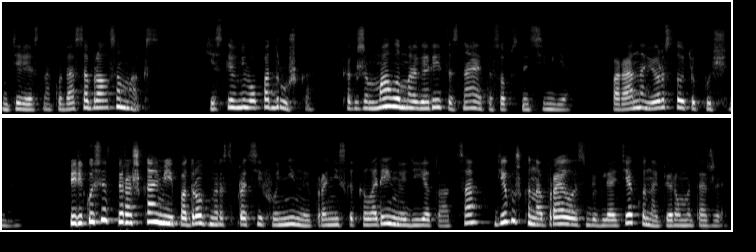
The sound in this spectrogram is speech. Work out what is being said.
Интересно, куда собрался Макс? Есть ли у него подружка? Как же мало Маргарита знает о собственной семье. Пора наверстывать упущенное. Перекусив пирожками и подробно расспросив у Нины про низкокалорийную диету отца, девушка направилась в библиотеку на первом этаже.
